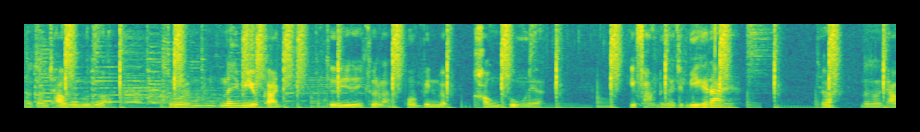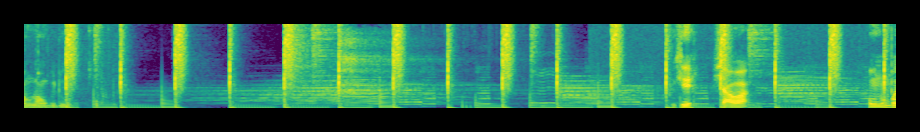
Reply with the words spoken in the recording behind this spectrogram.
ดี๋ยวตอนเช้าตรงนู้นดีกว่า ตรงนั้นน่าจะมีโอกาสเจอเยอะที่สุดละเพราะมันเป็นแบบเขาสูงเลยอะอีกฝั่งหนึ่งอาจจะมีก็ได้นะใช่ปะเดี๋ยวตอนเช้าลองไปดูโอเคเช้าอะผมต้องไป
